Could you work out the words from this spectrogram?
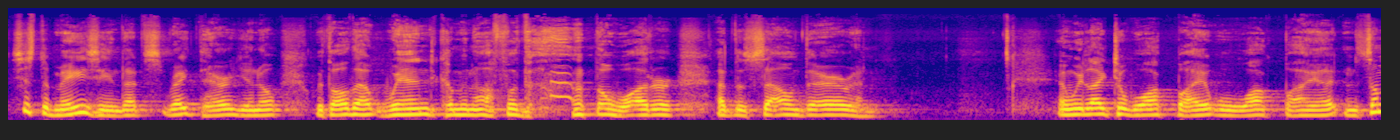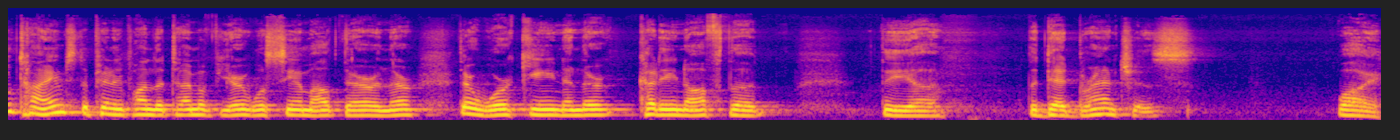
it's just amazing. That's right there, you know, with all that wind coming off of the, the water at the sound there. And, and we like to walk by it. We'll walk by it. And sometimes, depending upon the time of year, we'll see them out there and they're, they're working and they're cutting off the, the, uh, the dead branches. Why?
